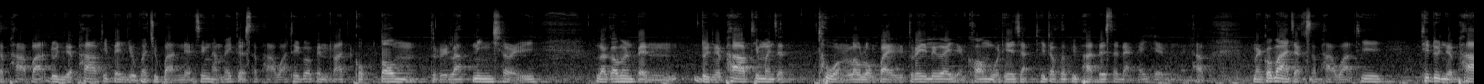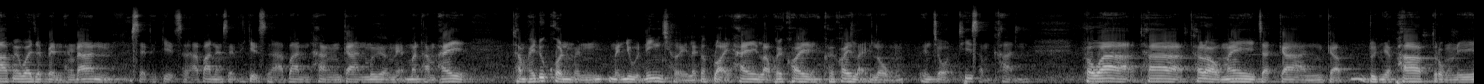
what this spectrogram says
สภาวะดุลยภาพที่เป็นอยู่ปัจจุบันเนี่ยซึ่งทำให้เกิดสภาวะที่ว่าเป็นรัฐกบต้ม หรือรัฐนิ่งเฉย แล้วก็มันเป็นดุลยภาพที่มันจะถ่วงเราลงไปเรื่อยๆ อย่างข้อมูลที่อาจารย์ที่ดรพิพัฒน์ได้แสดงให้เห็นนะครับ มันก็มาจากสภาวะที่ที่ดุลยภาพไม่ว่าจะเป็นทางด้านเศรษฐกิจสถาบันทางเศรษฐกิจสถาบันทางการเมืองเนี่ยมันทำให้ทำให้ทุกคนเหมือนเหมือนอยู่นิ่งเฉย แล้วก็ปล่อยให้เราค่อยๆค่อยๆไหลลงเป็นโจทย์ที่สำคัญ เพราะว่าถ้าถ้าเราไม่จัดการกับดุลยภาพตรงนี้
